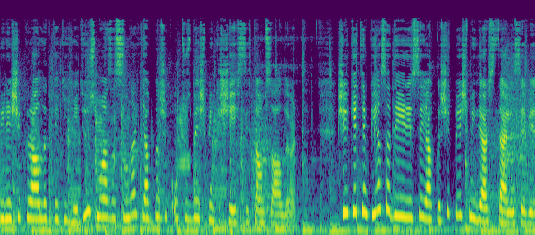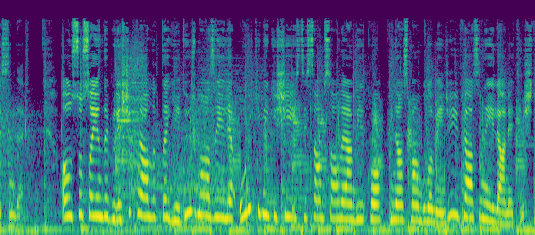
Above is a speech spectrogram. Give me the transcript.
Birleşik Krallık'taki 700 mağazasında yaklaşık 35 bin kişiye istihdam sağlıyor. Şirketin piyasa değeri ise yaklaşık 5 milyar sterlin seviyesinde. Ağustos ayında Birleşik Krallık'ta 700 mağaza ile 12 bin kişiye istihdam sağlayan Wilko, finansman bulamayınca iflasını ilan etmişti.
